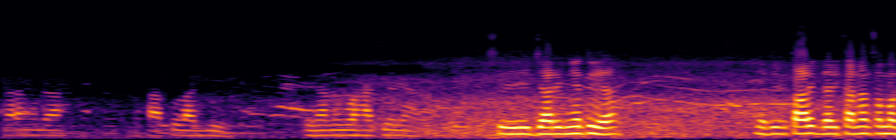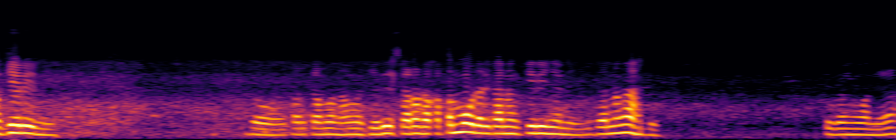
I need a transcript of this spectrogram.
Sekarang udah satu lagi. Tinggal nunggu hasilnya. Si jaringnya tuh ya. Jadi ditarik dari kanan sama kiri nih. Tuh, tarik kanan sama kiri. Sekarang udah ketemu dari kanan kirinya nih. Udah nengah tuh. Tuh Kang Iwan ya.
